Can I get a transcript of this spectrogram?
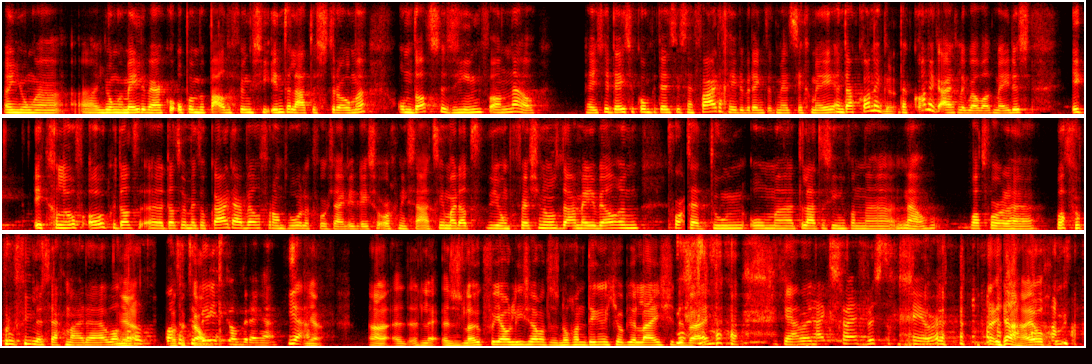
een jonge, jonge medewerker op een bepaalde functie in te laten stromen. Omdat ze zien van, nou, weet je, deze competenties en vaardigheden brengt het met zich mee. En daar kan ik, ja. daar kan ik eigenlijk wel wat mee. Dus ik, ik geloof ook dat, dat we met elkaar daar wel verantwoordelijk voor zijn in deze organisatie. Maar dat de young professionals daarmee wel een voorzet doen om te laten zien van, nou, wat voor, uh, wat voor profielen, zeg maar, wat, ja, wat, het, wat het teweeg kan. kan brengen. Ja. ja. Nou, het is leuk voor jou, Lisa, want er is nog een dingetje op je lijstje erbij. ja, maar ik schrijf rustig mee hoor. ja, heel goed.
